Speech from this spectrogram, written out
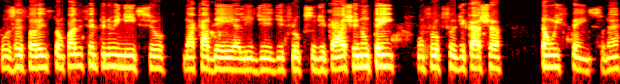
os restaurantes estão quase sempre no início da cadeia ali de, de fluxo de caixa e não tem um fluxo de caixa tão extenso, né?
